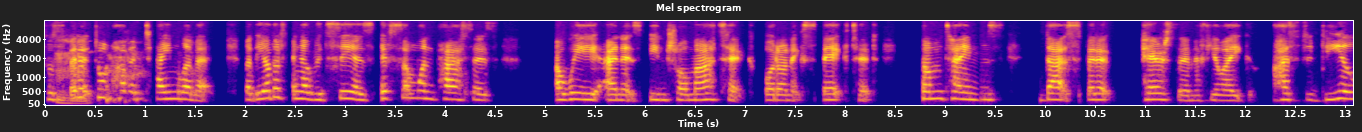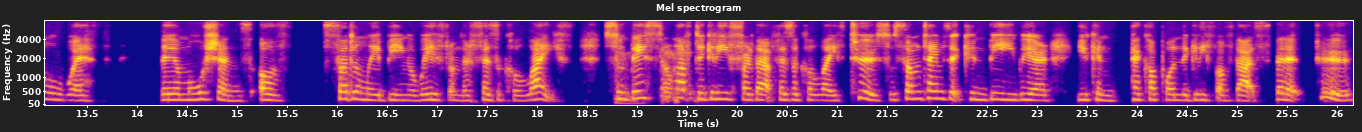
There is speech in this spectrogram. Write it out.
So mm-hmm. spirit mm-hmm. don't have a time limit. But the other thing I would say is if someone passes away and it's been traumatic or unexpected, sometimes that spirit person, if you like, has to deal with the emotions of suddenly being away from their physical life. So hmm. they still have to grieve for that physical life too. So sometimes it can be where you can pick up on the grief of that spirit too,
